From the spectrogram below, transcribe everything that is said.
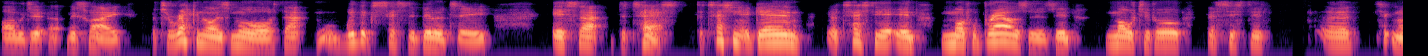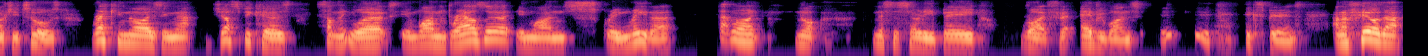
I would do it this way, but to recognise more that with accessibility, it's that the test, the testing it again, you're testing it in multiple browsers, in multiple assisted uh, technology tools, recognizing that just because something works in one browser, in one screen reader, that might not necessarily be right for everyone's experience. And I feel that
